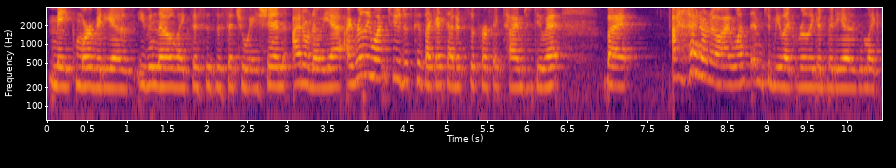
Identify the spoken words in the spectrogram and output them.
make more videos even though like this is the situation. I don't know yet. I really want to just because like I said it's the perfect time to do it. But I don't know. I want them to be like really good videos and like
